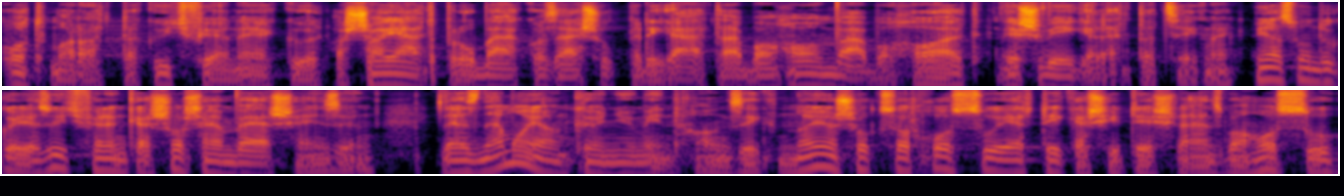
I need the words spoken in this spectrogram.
ott maradtak ügyfél nélkül, a saját próbálkozásuk pedig általában hanvába halt, és vége lett a cégnek. Mi azt mondjuk, hogy az ügyfélünkkel sosem versenyzünk, de ez nem olyan könnyű, mint hangzik. Nagyon sokszor hosszú értékesítésláncban, hosszú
